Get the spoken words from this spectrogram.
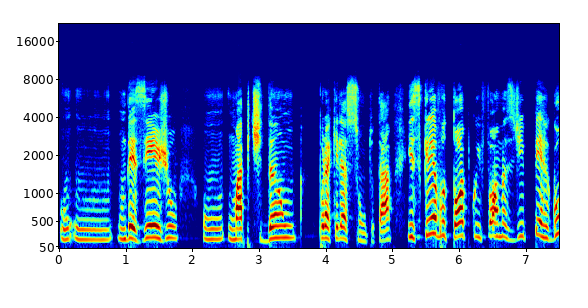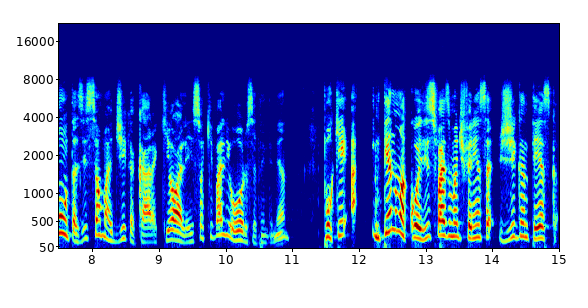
um, um, um desejo, um, uma aptidão por aquele assunto, tá? Escreva o tópico em formas de perguntas. Isso é uma dica, cara, que olha, isso aqui vale ouro, você tá entendendo? Porque entenda uma coisa, isso faz uma diferença gigantesca.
